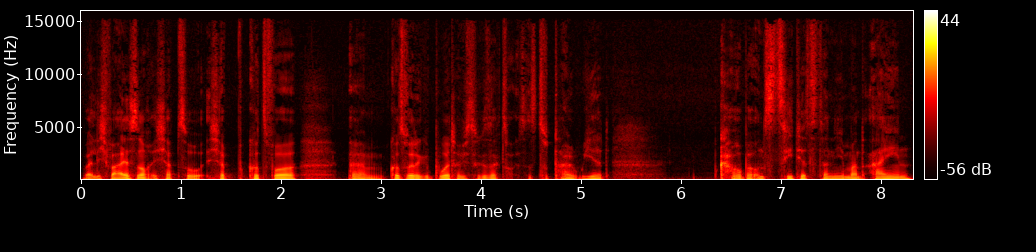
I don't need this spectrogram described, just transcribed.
Weil ich weiß noch, ich habe so, ich habe kurz vor, ähm, kurz vor der Geburt habe ich so gesagt, so, es ist total weird. Caro, bei uns zieht jetzt dann jemand ein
